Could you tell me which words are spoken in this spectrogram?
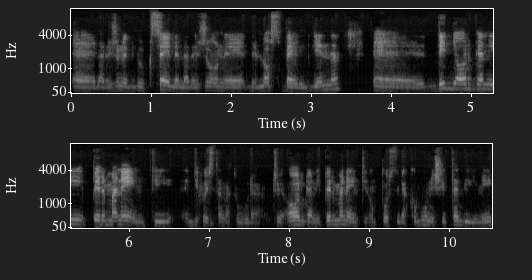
eh, la regione di Bruxelles e la regione dell'Ostbelgien, eh, degli organi permanenti di questa natura, cioè organi permanenti composti da comuni cittadini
